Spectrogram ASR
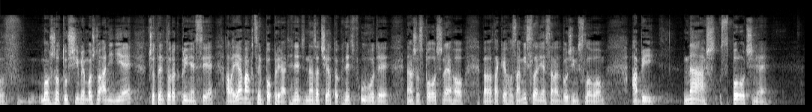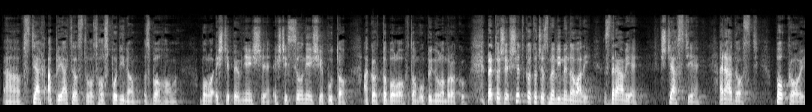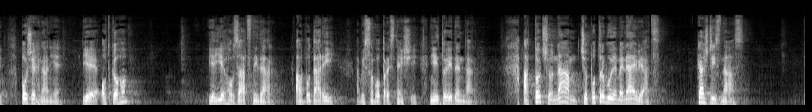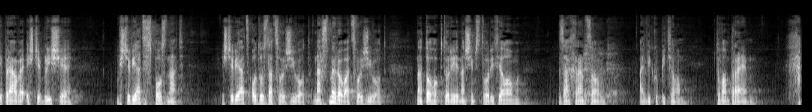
možno tušíme, možno ani nie, čo tento rok prinesie, ale ja vám chcem popriať hneď na začiatok, hneď v úvode nášho spoločného uh, takého zamyslenia sa nad Božím slovom, aby náš spoločne uh, vzťah a priateľstvo s hospodinom, s Bohom bolo ešte pevnejšie, ešte silnejšie puto, ako to bolo v tom uplynulom roku. Pretože všetko to, čo sme vymenovali, zdravie, šťastie, radosť, pokoj, požehnanie, je od koho? Je jeho vzácný dar. Alebo dary, aby som bol presnejší. Nie je to jeden dar. A to, čo nám, čo potrebujeme najviac, každý z nás, je práve ešte bližšie, ešte viac spoznať ešte viac odozdať svoj život, nasmerovať svoj život na toho, ktorý je našim stvoriteľom, záchrancom aj vykupiteľom. To vám prajem.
